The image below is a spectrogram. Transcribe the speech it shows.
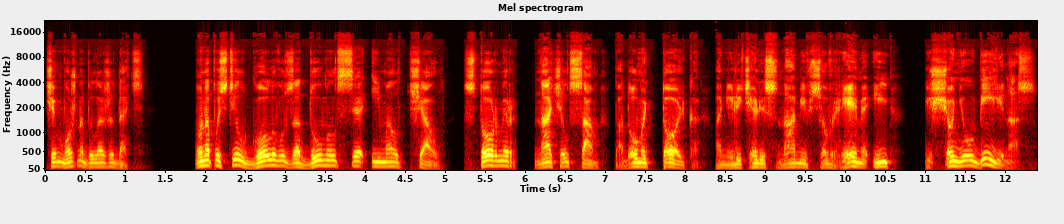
чем можно было ожидать. Он опустил голову, задумался и молчал. Стормер начал сам. Подумать только, они летели с нами все время и еще не убили нас.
